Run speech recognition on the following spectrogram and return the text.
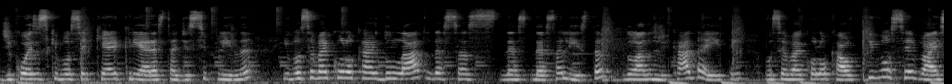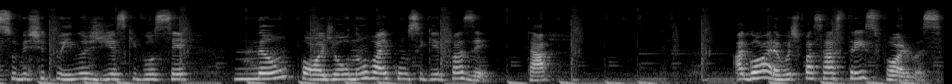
de coisas que você quer criar esta disciplina e você vai colocar do lado dessas, dessa lista, do lado de cada item, você vai colocar o que você vai substituir nos dias que você não pode ou não vai conseguir fazer, tá? Agora eu vou te passar as três formas.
